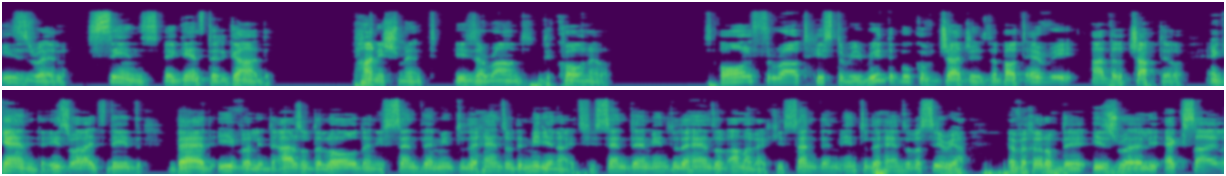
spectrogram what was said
Israel sins against their God, punishment is around the corner. All throughout history, read the book of Judges about every other chapter. Again, the Israelites did bad, evil in the eyes of the Lord, and He sent them into the hands of the Midianites. He sent them into the hands of Amalek. He sent them into the hands of Assyria. Ever heard of the Israeli exile,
